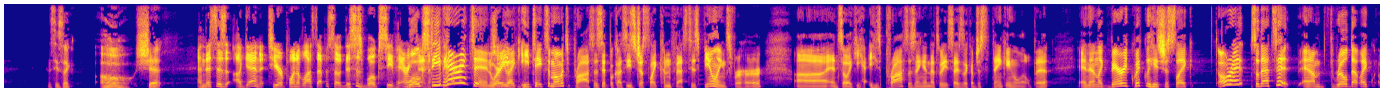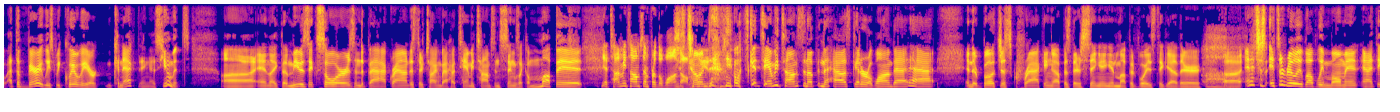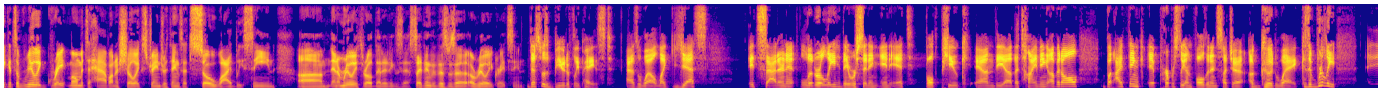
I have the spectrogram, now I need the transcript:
And he's like, oh, shit. And this is again to your point of last episode. This is woke Steve Harrington. Woke Steve Harrington, where he like he takes a moment to process it because he's just like confessed his feelings for her, uh, and so like he he's processing, and that's what he says. Like I'm just thinking a little bit, and then like very quickly he's just like, all right, so that's it, and I'm thrilled that like at the very least we clearly are connecting as humans. Uh, and like the music soars in the background as they're talking about how Tammy Thompson sings like a Muppet. Yeah, Tommy Thompson for the wand She's off, toned please. down. Yeah, let's get Tammy Thompson up in the house, get her a wombat hat. And they're both just cracking up as they're singing in Muppet voice together. uh, and it's just, it's a really lovely moment. And I think it's a really great moment to have on a show like Stranger Things that's so widely seen. Um, and I'm really thrilled that it exists. I think that this was a, a really great scene. This was beautifully paced as well. Like, yes, it sat in it. Literally, they were sitting in it, both puke and the uh, the timing of it all. But I think it purposely unfolded in such a, a good way because it really.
